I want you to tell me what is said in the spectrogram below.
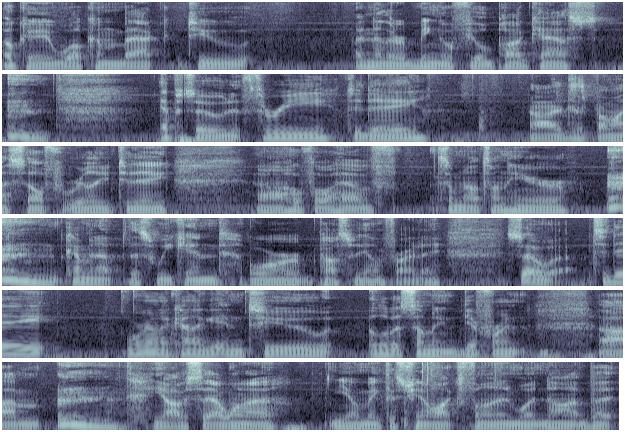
Okay, welcome back to another Bingo Fuel podcast, episode three today. Uh, just by myself, really today. Uh, hopefully, I'll have someone else on here coming up this weekend or possibly on Friday. So today, we're gonna kind of get into a little bit something different. Um, you know, obviously, I want to you know make this channel like fun and whatnot, but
